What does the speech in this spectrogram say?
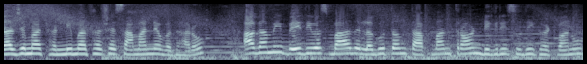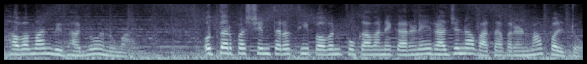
રાજ્યમાં ઠંડીમાં થશે સામાન્ય વધારો. આગામી બે દિવસ બાદ લઘુત્તમ તાપમાન ત્રણ ડિગ્રી સુધી ઘટવાનું હવામાન વિભાગનું અનુમાન. ઉત્તર પશ્ચિમ તરફથી પવન ફૂંકાવાને કારણે રાજ્યના વાતાવરણમાં પલટો.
